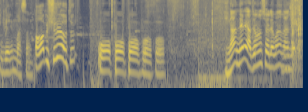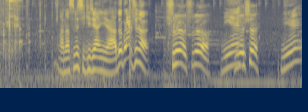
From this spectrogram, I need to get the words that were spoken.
Bu benim masam. Abi şuraya otur. Hop hop hop hop hop. Lan nereye alacağım onu söyle bana ben Anasını sikeceksin ya. Dur bırak şunu. Şuraya şuraya. Niye? Güneşe. Niye?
